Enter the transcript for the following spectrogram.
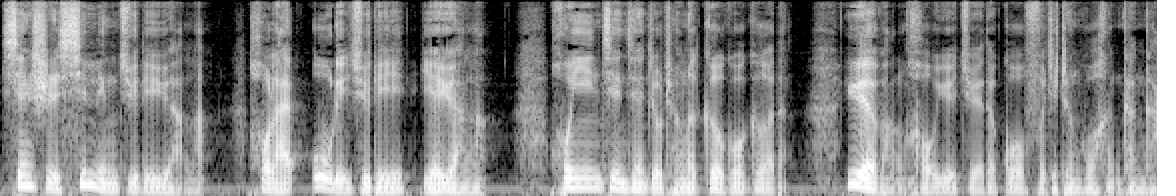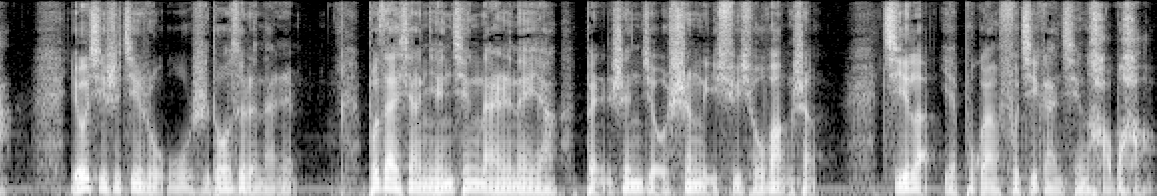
先是心灵距离远了，后来物理距离也远了，婚姻渐渐就成了各过各的。越往后越觉得过夫妻生活很尴尬，尤其是进入五十多岁的男人，不再像年轻男人那样本身就生理需求旺盛，急了也不管夫妻感情好不好。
